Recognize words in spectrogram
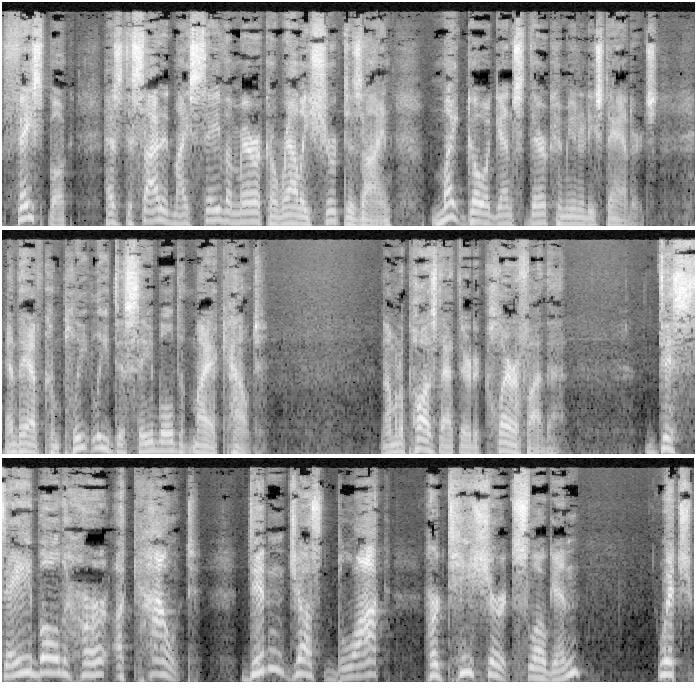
Facebook has decided my Save America rally shirt design might go against their community standards, and they have completely disabled my account. Now I'm going to pause that there to clarify that. Disabled her account. Didn't just block her t-shirt slogan, which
